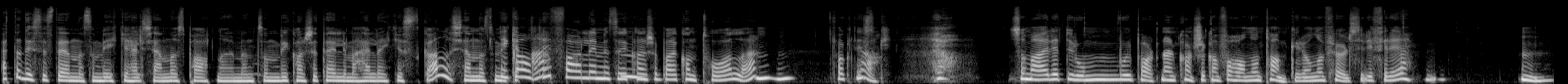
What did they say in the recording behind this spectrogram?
et av disse stedene som vi ikke helt kjenner hos partnere, men som vi kanskje til og med heller ikke skal kjenne, som Ikke ikke, er farlig, men som vi kanskje bare kan tåle. Mhm, faktisk. Ja. Som er et rom hvor partneren kanskje kan få ha noen tanker og noen følelser i fred. Mm.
